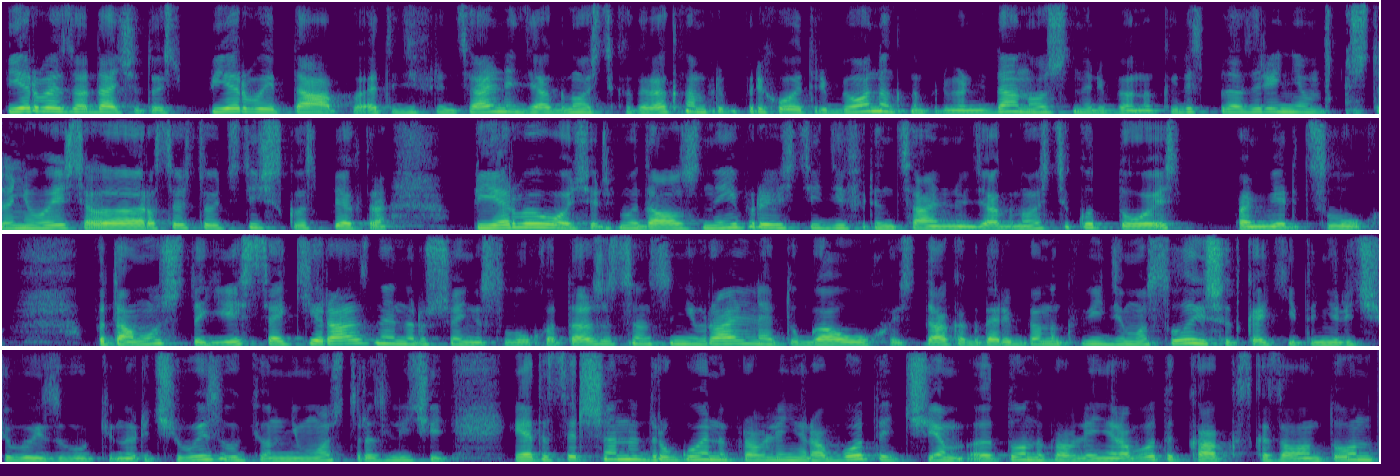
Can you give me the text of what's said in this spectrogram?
Первая задача, то есть первый этап – это дифференциальная диагностика. Когда к нам приходит ребенок, например, недоношенный ребенок, или с подозрением, что у него есть э, расстройство аутистического спектра, в первую очередь мы должны провести дифференциальную диагностику, то есть померить слух. Потому что есть всякие разные нарушения слуха. Та же сенсоневральная тугоухость, да, когда ребенок, видимо, слышит какие-то неречевые звуки, но речевые звуки он не может различить. И это совершенно другое направление работы, чем э, то направление работы, как сказал Антон,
